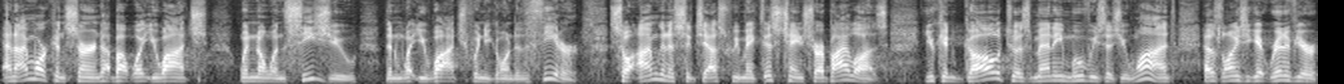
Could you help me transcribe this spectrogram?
And I'm more concerned about what you watch when no one sees you than what you watch when you go into the theater. So I'm going to suggest we make this change to our bylaws. You can go to as many movies as you want as long as you get rid of your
